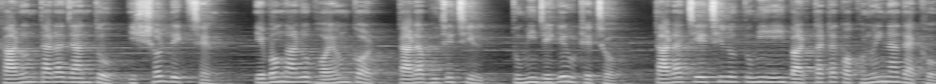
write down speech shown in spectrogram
কারণ তারা জানত, ঈশ্বর দেখছেন। এবং আরও ভয়ঙ্কর, তারা বুঝেছিল, তুমি জেগে উঠেছ। তারা চেয়েছিল, তুমি এই বার্তাটা কখনোই না দেখো।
